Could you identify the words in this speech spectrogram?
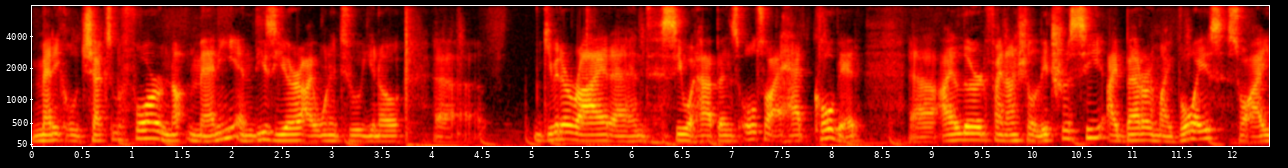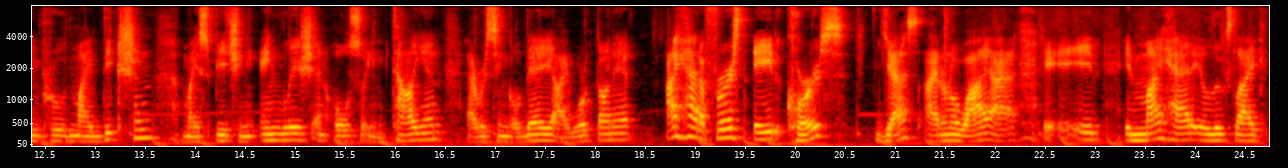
medical checks before, not many, and this year I wanted to, you know, uh, give it a ride and see what happens. Also, I had COVID. Uh, I learned financial literacy. I bettered my voice, so I improved my diction, my speech in English and also in Italian every single day. I worked on it. I had a first aid course. Yes, I don't know why. I, it, it, in my head, it looks like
